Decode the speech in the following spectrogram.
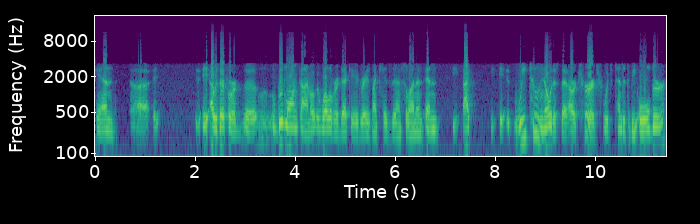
and uh, I was there for a good long time, well over a decade. Raised my kids there and so on, and and I we too noticed that our church, which tended to be older,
